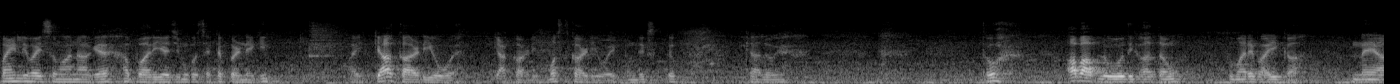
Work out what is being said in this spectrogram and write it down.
फाइनली भाई सामान आ गया अब बारी है जिम को सेटअप करने की। भाई क्या कार्डियो है? क्या कार्डियो मस्त कार्डियो है एकदम देख सकते हो। क्या लोग हैं। तो अब आप लोगों को दिखाता हूँ तुम्हारे भाई का नया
